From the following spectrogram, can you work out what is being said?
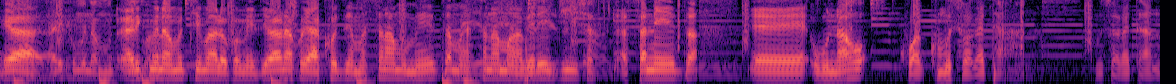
yeah. ari kumwe na mutima. Rokomedi urabona ko yakoze amasanamu meza amasanamu abereye ijisho asa neza. Eh, ubu naho ku munsi wa gatanu. Ku munsi wa gatanu.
